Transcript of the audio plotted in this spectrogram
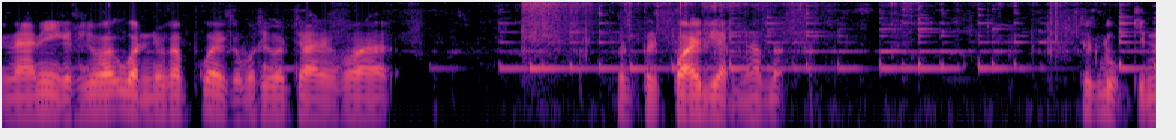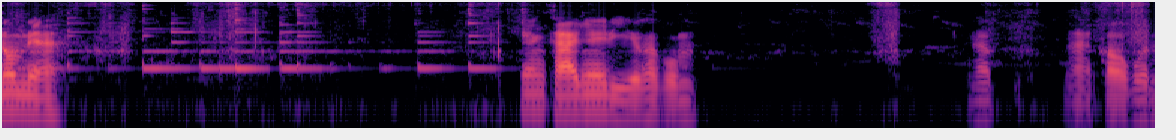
เวลานี่ก็ถือว่าอ้วนอยู่ครับกล้วยกับบถือว่าจ่ายเพราะว่า มันเป็นปล่อยเหลี่ยมนะครับเนาะทึกลูกกินนมเนี่ยแข้งขาง่ายดีครับผมครับหนาเขาเพิ่น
